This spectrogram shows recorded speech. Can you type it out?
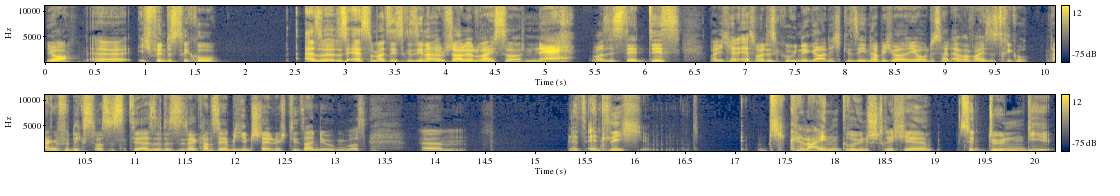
ja, äh, ich finde das Trikot also das erste Mal, als ich es gesehen habe im Stadion, war ich so, ne, was ist denn das? Weil ich halt erstmal das Grüne gar nicht gesehen habe. Ich war so, yo, das ist halt einfach weißes Trikot. Danke für nichts. Was ist, also das, da kannst du ja mich hinstellen durch Design dir irgendwas. Ähm, letztendlich, die kleinen grünen Striche sind dünn, die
